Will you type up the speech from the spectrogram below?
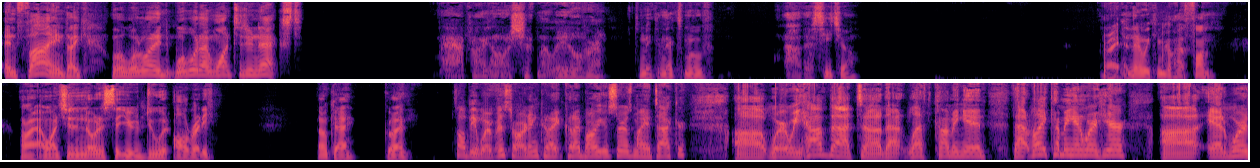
and find, like, well, what, do I, what would I want to do next? Ah, I probably going to shift my weight over to make the next move. Oh, there's Hicho. All right. And then we can go have fun. All right. I want you to notice that you do it already. Okay. Go ahead. So I'll be aware. Mr. Arden, could I could I borrow you, sir, as my attacker? Uh, where we have that uh, that left coming in, that right coming in. We're here, uh, and we're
